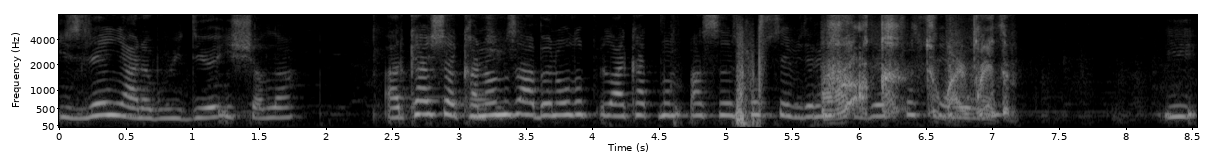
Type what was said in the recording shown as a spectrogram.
izleyin yani bu videoyu inşallah. Arkadaşlar kanalımıza abone olup like atmayı unutmazsanız çok sevinirim. Sizleri çok seviyorum. İyi,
